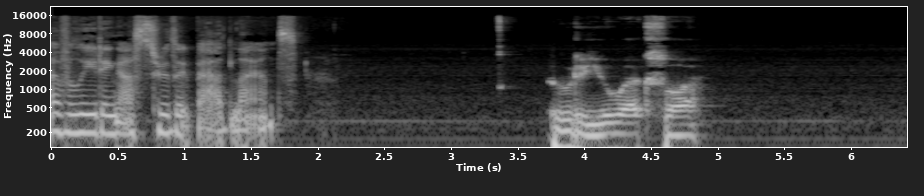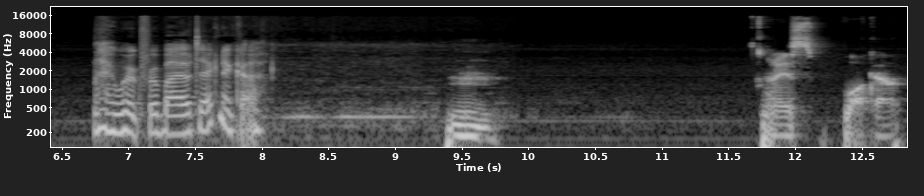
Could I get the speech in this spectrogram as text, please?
of leading us through the Badlands. Who do you work for? I work for Biotechnica. Hmm. I just walk out.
